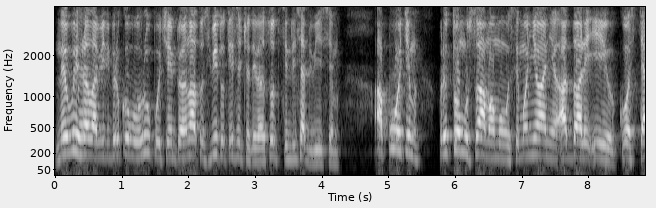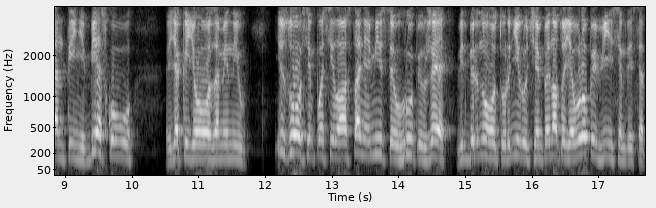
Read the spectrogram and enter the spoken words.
не виграла відбіркову групу чемпіонату світу 1978. А потім при тому самому Симоняні, а далі і Костянтині Бєскову, який його замінив, і зовсім посіла останнє місце у групі вже відбірного турніру чемпіонату Європи 80,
